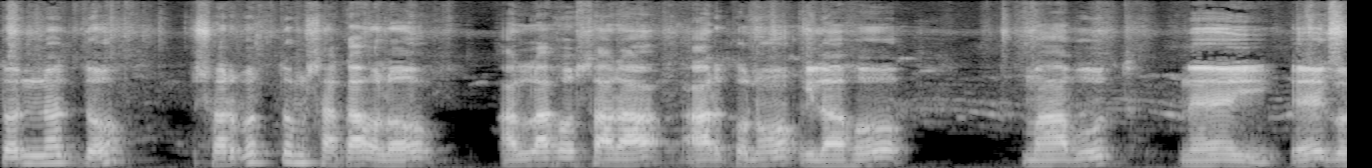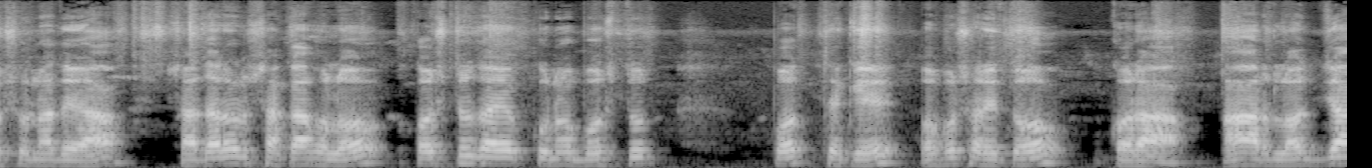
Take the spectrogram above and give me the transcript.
তন্মধ্য সর্বোত্তম শাখা হলো, আল্লাহ সারা আর কোনো ইলাহ মাহবুদ নেই। এই ঘোষণা দেয়া সাধারণ শাখা হলো, কষ্টদায়ক কোনো বস্তুর পথ থেকে অপসারিত করা। আর লজ্জা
